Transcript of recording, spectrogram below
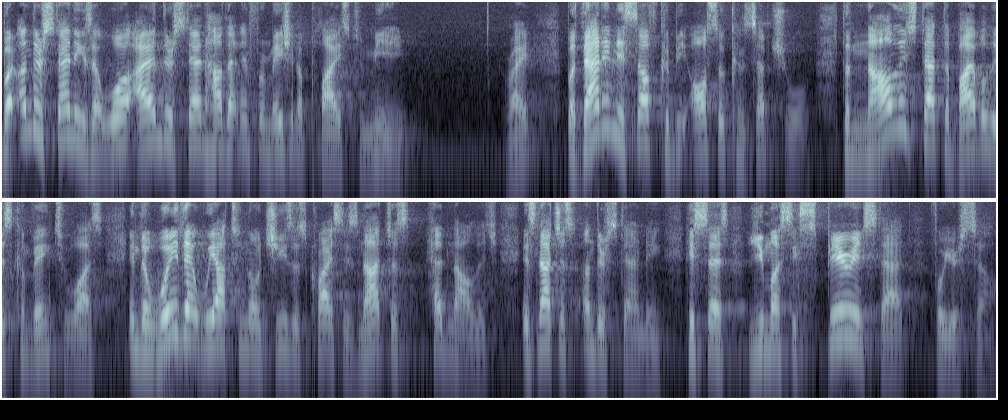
but understanding is that well, I understand how that information applies to me, right? But that in itself could be also conceptual. The knowledge that the Bible is conveying to us in the way that we ought to know Jesus Christ is not just head knowledge, it's not just understanding. He says you must experience that for yourself.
